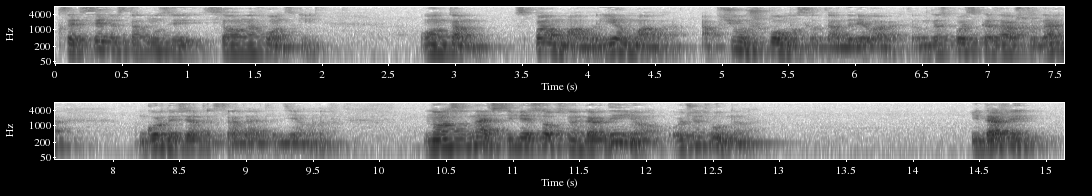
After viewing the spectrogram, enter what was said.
Кстати, с этим столкнулся Афонский. Он там спал мало, ел мало. А почему же помыслы-то одолевают? Вот Господь сказал, что, да, гордый всяк страдает от демонов. Но осознать в себе собственную гордыню очень трудно. И даже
